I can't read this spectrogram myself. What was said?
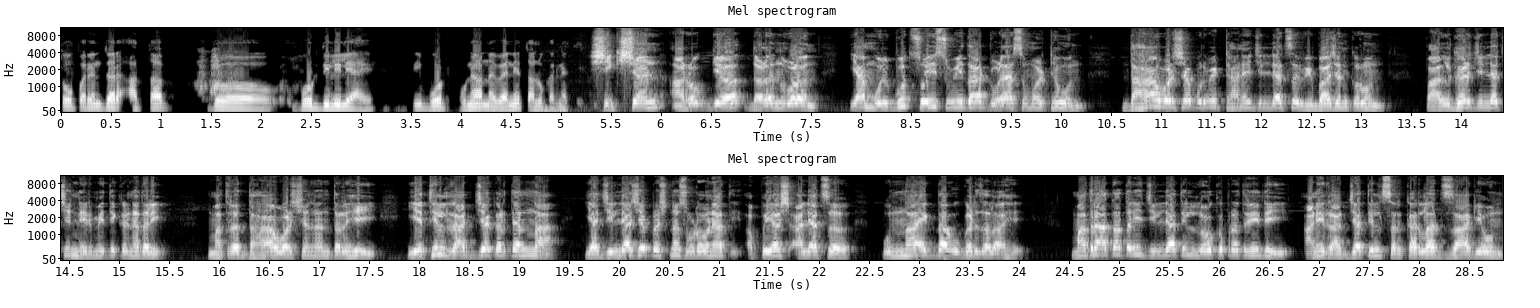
तोपर्यंत जर आता जो बोट दिलेली आहे ती बोट पुन्हा नव्याने चालू करण्यात येईल. शिक्षण आरोग्य दळणवळण या मूलभूत सोयी सुविधा डोळ्यासमोर ठेवून दहा वर्षापूर्वी ठाणे जिल्ह्याचं विभाजन करून पालघर जिल्ह्याची निर्मिती करण्यात आली. मात्र दहा वर्षानंतरही येथील राज्यकर्त्यांना या जिल्ह्याचे प्रश्न सोडवण्यात अपयश आल्याचं पुन्हा एकदा उघड झालं आहे. मात्र आता तरी जिल्ह्यातील लोकप्रतिनिधी आणि राज्यातील सरकारला जाग येऊन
